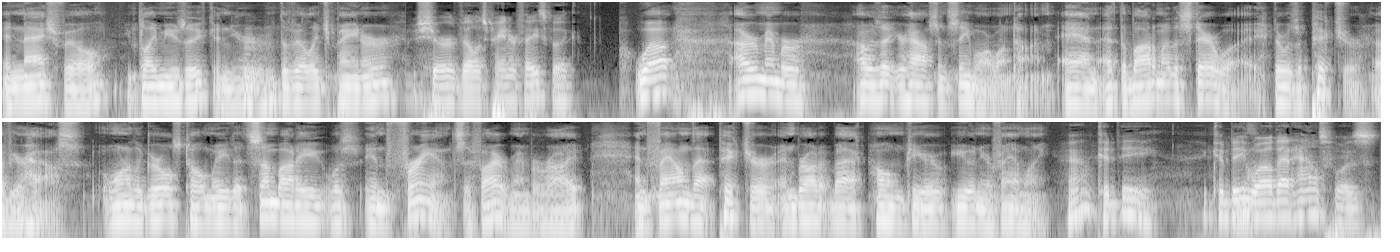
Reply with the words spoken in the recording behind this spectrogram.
in Nashville. You play music, and you're Mhm. the village painter. Sure, Village Painter Facebook. Well, I remember I was at your house in Seymour one time, and at the bottom of the stairway, there was a picture of your house. One of the girls told me that somebody was in France, if I remember right, and found that picture and brought it back home to your, you and your family. Well, could be. It could be. Well, that house was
